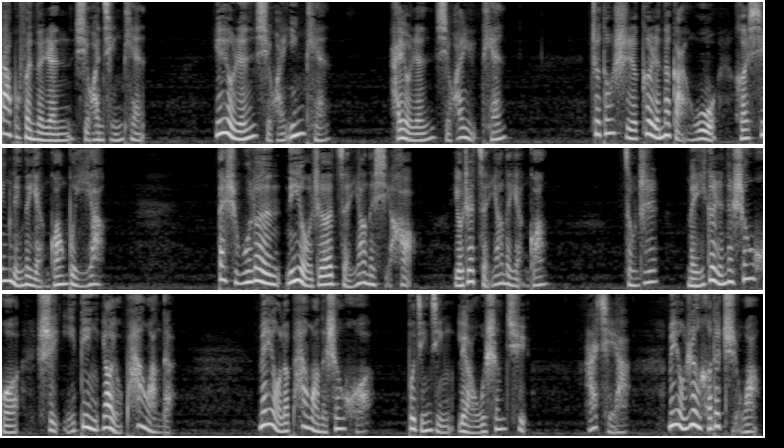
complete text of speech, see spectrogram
大部分的人喜欢晴天，也有人喜欢阴天，还有人喜欢雨天。这都是个人的感悟和心灵的眼光不一样。但是，无论你有着怎样的喜好，有着怎样的眼光？总之，每一个人的生活是一定要有盼望的。没有了盼望的生活，不仅仅了无生趣，而且呀，没有任何的指望，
